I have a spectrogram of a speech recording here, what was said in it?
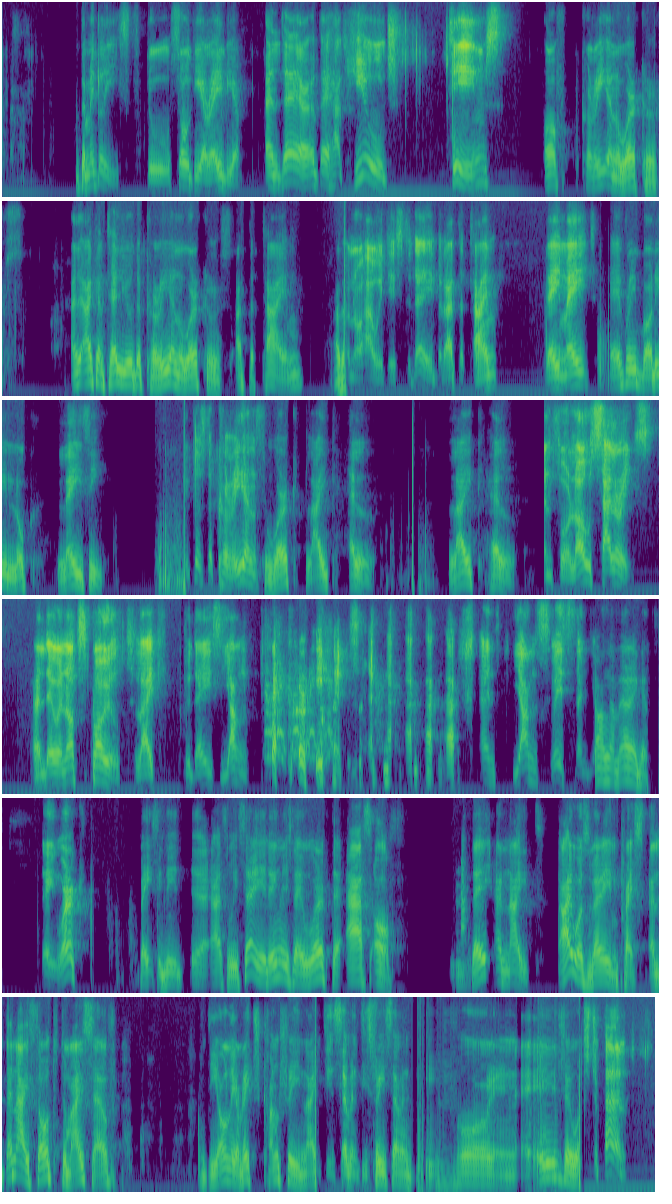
the Middle East, to Saudi Arabia. And there they had huge teams of Korean workers. And I can tell you the Korean workers at the time, I don't know how it is today, but at the time, they made everybody look lazy because the Koreans worked like hell, like hell, and for low salaries. And they were not spoiled like today's young Koreans. and young Swiss and young Americans. They work basically, uh, as we say in English, they work the ass off mm. day and night. I was very impressed. And then I thought to myself, the only rich country in 1973 74 in Asia was Japan.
